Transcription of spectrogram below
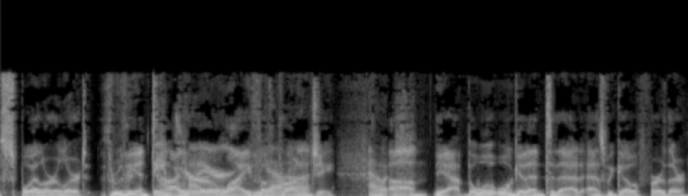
spoiler alert, through the the entire, entire- life of. Prodigy. Ouch. Um, yeah, but we'll, we'll get into that as we go further.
